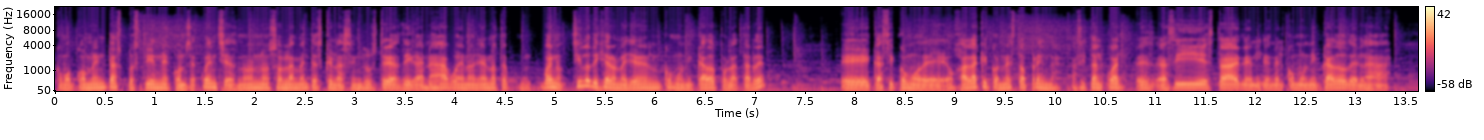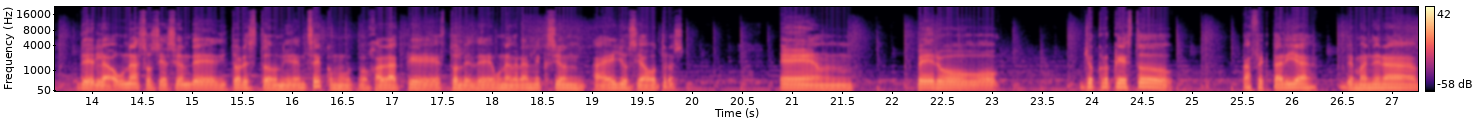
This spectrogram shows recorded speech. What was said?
como comentas, pues tiene consecuencias, ¿no? No solamente es que las industrias digan, ah, bueno, ya no te... Bueno, sí lo dijeron ayer en un comunicado por la tarde, eh, casi como de ojalá que con esto aprenda, así tal cual. así está en el, comunicado de la de la, una asociación de editores estadounidense, como ojalá que esto le dé una gran lección a ellos y a otros. Em, pero yo creo que esto afectaría de manera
